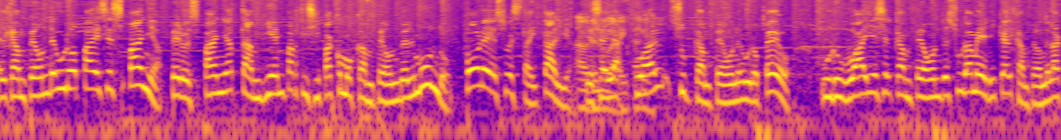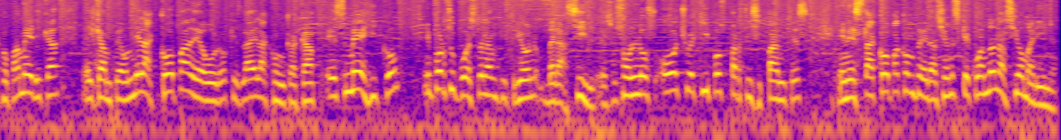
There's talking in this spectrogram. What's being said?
el campeón de Europa es España, pero España también participa como campeón del mundo. Por eso está Italia, Abre que es el actual subcampeón europeo. Uruguay es el campeón de Sudamérica, el campeón de la Copa América, el campeón de la Copa de Oro, que es la de la CONCACAF, es México, y por supuesto el anfitrión Brasil. Esos son los ocho equipos participantes en esta Copa Confederaciones que cuando nació Marina.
